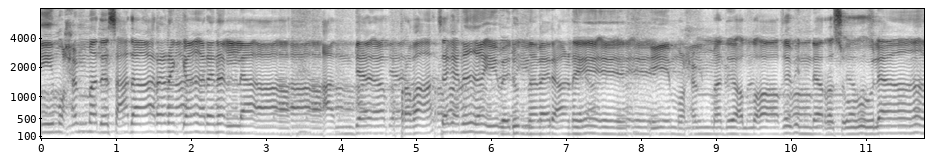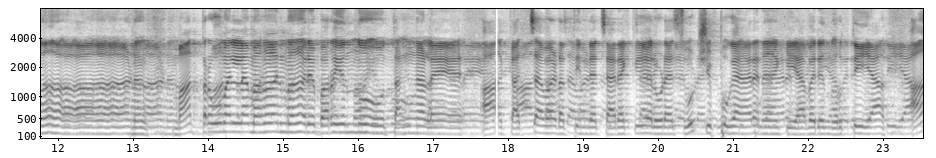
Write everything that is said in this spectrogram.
ഈ മുഹമ്മദ് സാധാരണക്കാരനല്ല അന്ത്യ പ്രവാചകനായി വരുന്നവരാണ്. ഈ മുഹമ്മദ് അള്ളാഹുവിന്റെ റസൂലാണ്. മാത്രവുമല്ല മഹാന്മാര് പറയുന്നു തങ്ങളെ ആ കച്ചവടത്തിന്റെ ചരക്കുകളുടെ സൂക്ഷിപ്പുകാരനാക്കി അവർ നിർത്തിയ ആ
